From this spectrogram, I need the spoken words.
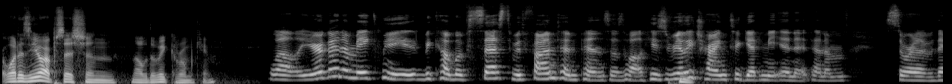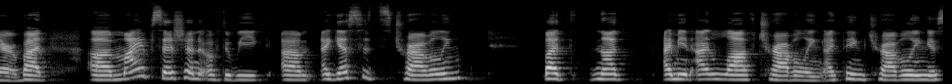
what is your obsession of the week, Room Kim? Well, you're gonna make me become obsessed with fountain pens as well. He's really Hmm. trying to get me in it, and I'm sort of there. But uh, my obsession of the week, um, I guess it's traveling, but not. I mean, I love traveling. I think traveling is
